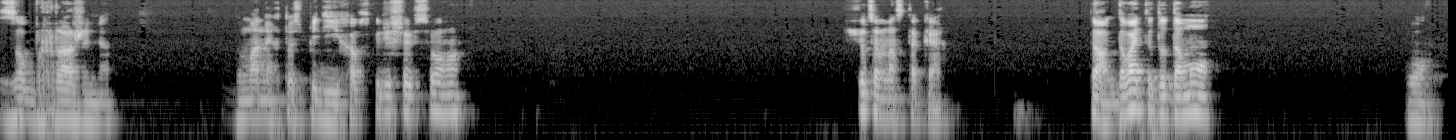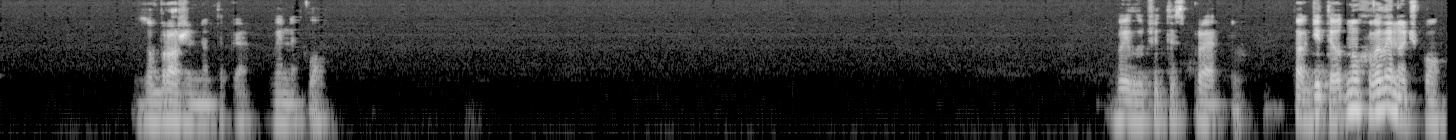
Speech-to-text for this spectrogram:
Зображення. До мене хтось під'їхав, скоріше всього. Що це в нас таке? Так, давайте додамо. О, зображення таке виникло. Вилучити з проекту. Так, діти, одну хвилиночку.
